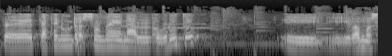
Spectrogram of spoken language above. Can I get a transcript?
te, hacen un resumen a lo bruto y, vamos,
